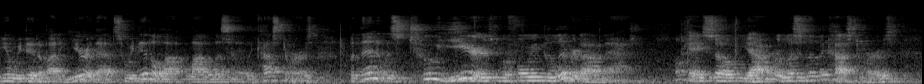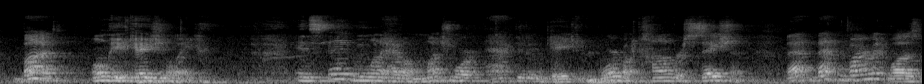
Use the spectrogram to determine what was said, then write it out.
you know, we did about a year of that, so we did a lot, a lot of listening to the customers. But then it was two years before we delivered on that. Okay, so yeah, we're listening to the customers, but only occasionally. Instead, we want to have a much more active engagement, more of a conversation. That, that environment was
